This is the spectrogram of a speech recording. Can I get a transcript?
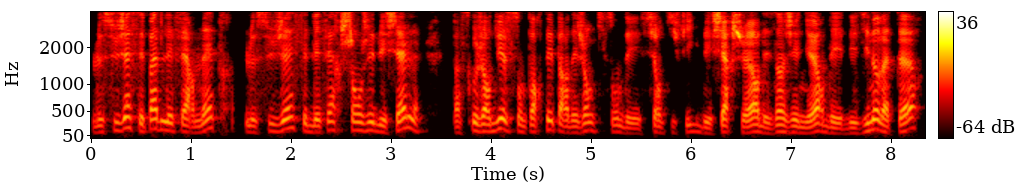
Le sujet, c'est pas de les faire naître, le sujet, c'est de les faire changer d'échelle, parce qu'aujourd'hui, elles sont portées par des gens qui sont des scientifiques, des chercheurs, des ingénieurs, des, innovateurs.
